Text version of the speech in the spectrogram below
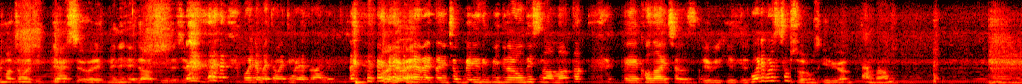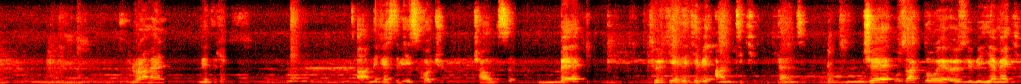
Matematik dersi öğretmeni edasıyla cevap. Bu arada matematiğim rezalet. Öyle mi? evet hani çok basic bilgiler olduğu için Allah'tan e, kolay çözdüm. Tebrik ederim. Bu arada burası çok... Sorumuz geliyor. Tamam. Ramen nedir? A. Nefesli bir İskoç çalgısı. B. Türkiye'deki bir antik kent. C. Uzak Doğu'ya özgü bir yemek.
